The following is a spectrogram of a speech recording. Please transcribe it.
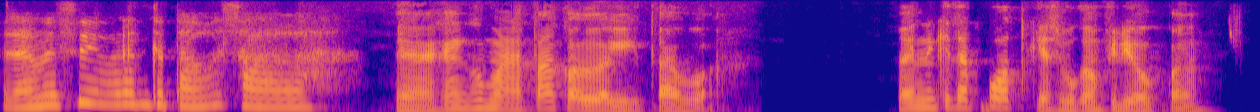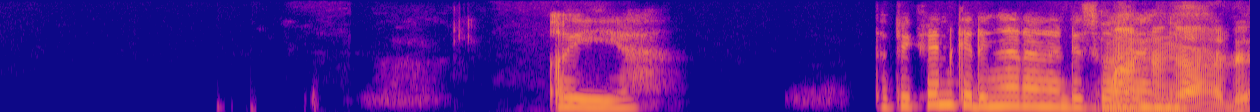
Kenapa sih orang ketawa salah? Ya kan gue mana tahu kalau lagi ketawa. Kan ini kita podcast bukan video call. Oh iya. Tapi kan kedengaran ada Mana suaranya. nggak ada?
